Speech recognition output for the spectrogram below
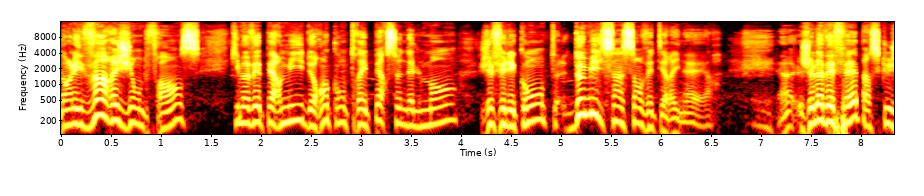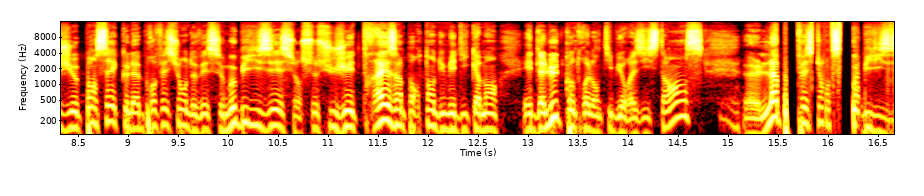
dans les 20 régions de France qui m'avaient permis de rencontrer personnellement, j'ai fait les comptes, 2500 vétérinaires. Hein, je l'avais fait parce que je pensais que la profession devait se mobiliser sur ce sujet très important du médicament et de la lutte contre l'antibiorésistance. Euh, la profession s'est mobilisée.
